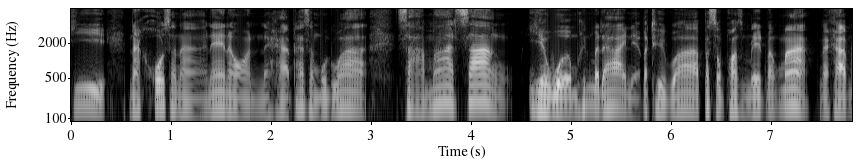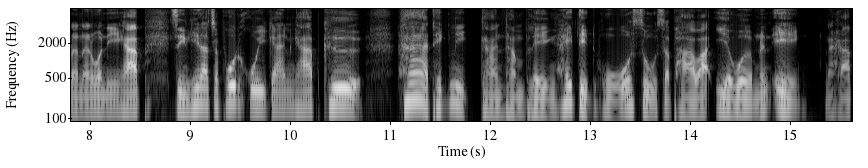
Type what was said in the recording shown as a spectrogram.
ที่นักโฆษณาแน่นอนนะครับ ถ้าสมมุติว่าสามารถสร้าง earworm ขึ้นมาได้เนี่ยก็ถือว่าประสบความสำเร็จมากๆนะครับดังนั้นวันนี้ครับ สิ่งที่เราจะพูดคุยกันครับคือ 5 เทคนิคการทำเพลงให้ติดหูสู่สภาวะ earworm นั่นเองนะครับ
